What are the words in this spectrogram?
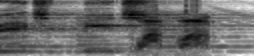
Ratchet bitch. Wop wop.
